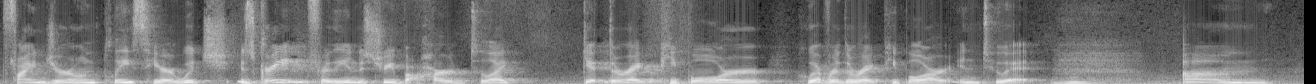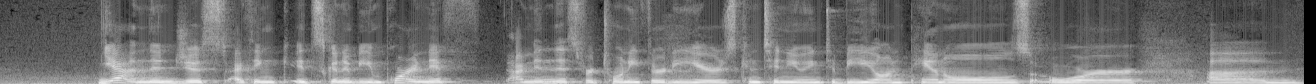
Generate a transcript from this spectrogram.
find your own place here, which is great for the industry, but hard to like get the right people or whoever the right people are into it. Mm-hmm. Um, yeah, and then just I think it's going to be important if I'm in this for 20, 30 years, continuing to be on panels or um,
